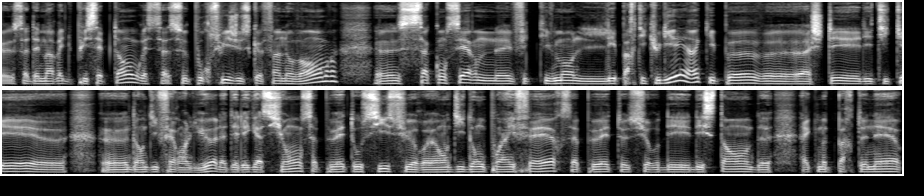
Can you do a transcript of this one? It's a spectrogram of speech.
euh, ça a démarré depuis septembre et ça se poursuit jusqu'à fin novembre. Euh, ça concerne effectivement les particuliers hein, qui peuvent acheter des tickets dans différents lieux, à la délégation. Ça peut être aussi sur andidon.fr, ça peut être sur des, des stands avec notre partenaire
